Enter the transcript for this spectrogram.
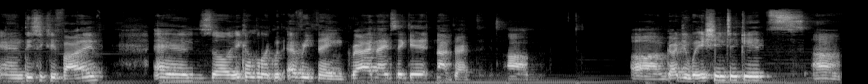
and 365, and so it comes like with everything: grad night ticket, not grad tickets, um, uh, graduation tickets, um,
